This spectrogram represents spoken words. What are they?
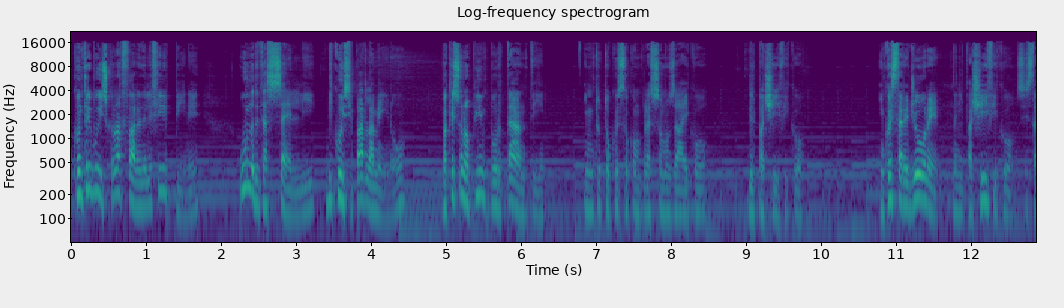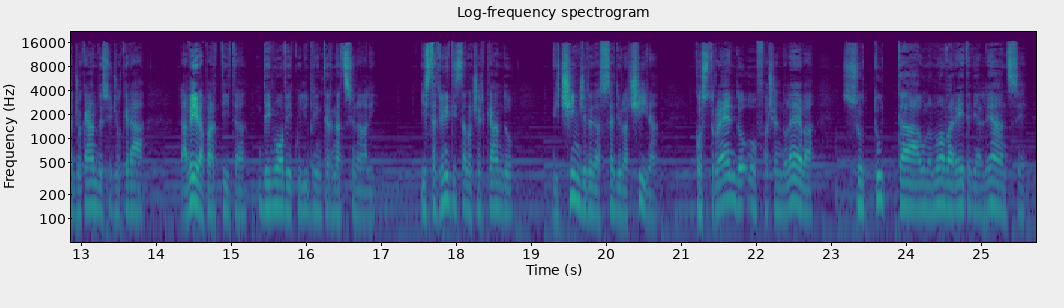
contribuiscono a fare delle Filippine uno dei tasselli di cui si parla meno, ma che sono più importanti in tutto questo complesso mosaico del Pacifico. In questa regione, nel Pacifico, si sta giocando e si giocherà la vera partita dei nuovi equilibri internazionali. Gli Stati Uniti stanno cercando di cingere d'assedio la Cina, costruendo o facendo leva su tutta una nuova rete di alleanze,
